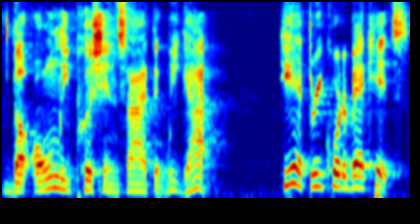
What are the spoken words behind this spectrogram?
the only push inside that we got. He had three quarterback hits,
